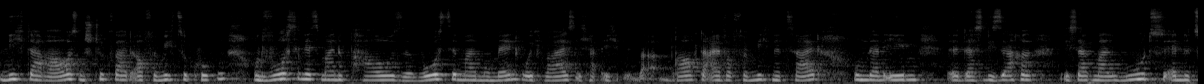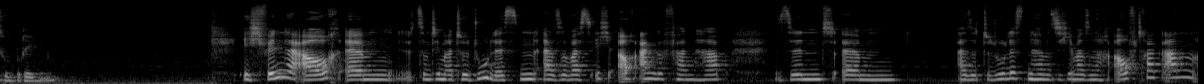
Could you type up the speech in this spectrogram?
nicht da raus, ein Stück weit auch für mich zu gucken, und wo ist denn jetzt meine Pause? Wo ist denn mein Moment, wo ich weiß, ich, ich brauche da einfach für mich eine Zeit, um dann eben äh, dass die Sache, ich sag mal, gut zu Ende zu bringen. Ich finde auch ähm, zum Thema To-Do-Listen, also was ich auch angefangen habe, sind, ähm, also To-Do-Listen hören sich immer so nach Auftrag an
